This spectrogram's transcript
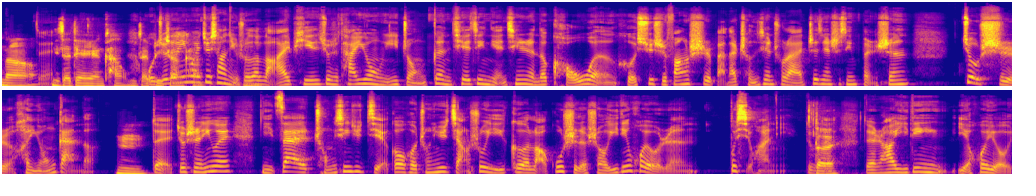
那对你在电影院看，我们在我 B 觉得，因为就像你说的，老 IP 就是他用一种更贴近年轻人的口吻和叙事方式把它呈现出来，这件事情本身就是很勇敢的。嗯，对，就是因为你在重新去解构和重新去讲述一个老故事的时候，一定会有人不喜欢你，对不对？对然后一定也会有。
